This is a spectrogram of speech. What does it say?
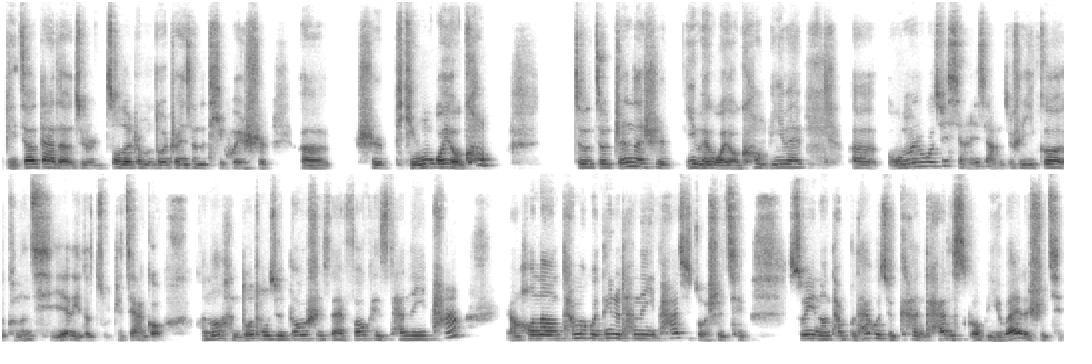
比较大的就是做了这么多专项的体会是，呃，是凭我有空。就就真的是因为我有空，因为，呃，我们如果去想一想，就是一个可能企业里的组织架构，可能很多同学都是在 focus 他那一趴，然后呢，他们会盯着他那一趴去做事情，所以呢，他不太会去看他的 scope 以外的事情，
